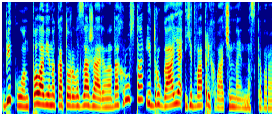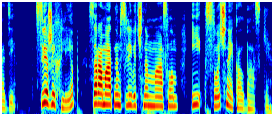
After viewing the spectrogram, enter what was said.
Бекон, половина которого зажарена до хруста, и другая, едва прихваченная на сковороде. Свежий хлеб с ароматным сливочным маслом и сочные колбаски.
